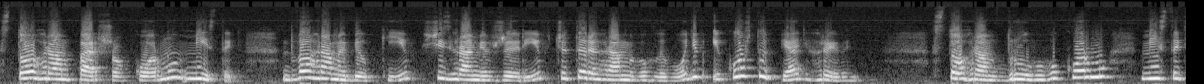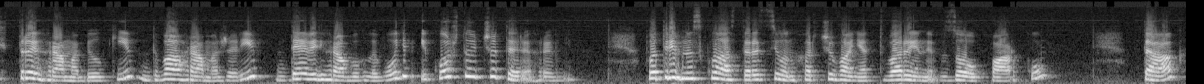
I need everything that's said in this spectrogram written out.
100 г першого корму містить 2 г білків, 6 г жирів, 4 г вуглеводів і коштує 5 гривень. 100 г другого корму містить 3 г білків, 2 г жирів, 9 г вуглеводів і коштує 4 гривні. Потрібно скласти раціон харчування тварини в зоопарку так,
